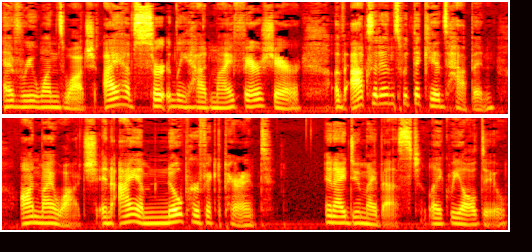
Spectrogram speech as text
everyone's watch. I have certainly had my fair share of accidents with the kids happen on my watch, and I am no perfect parent. And I do my best, like we all do,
